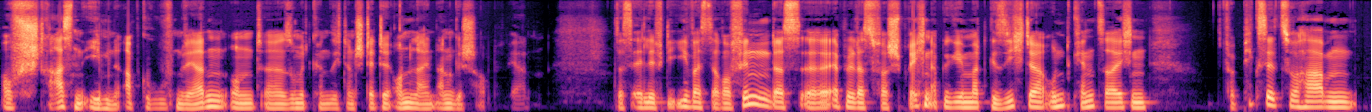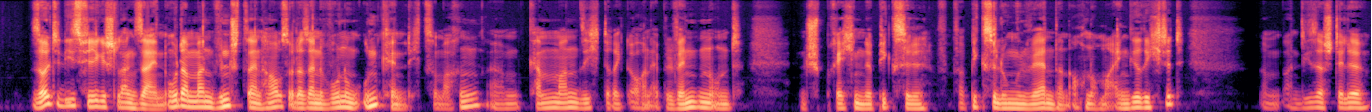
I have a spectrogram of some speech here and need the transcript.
auf Straßenebene abgerufen werden und äh, somit können sich dann Städte online angeschaut werden. Das LFDI weist darauf hin, dass äh, Apple das Versprechen abgegeben hat, Gesichter und Kennzeichen verpixelt zu haben. Sollte dies fehlgeschlagen sein oder man wünscht sein Haus oder seine Wohnung unkenntlich zu machen, ähm, kann man sich direkt auch an Apple wenden und entsprechende Pixel, Verpixelungen werden dann auch nochmal eingerichtet. Ähm, an dieser Stelle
